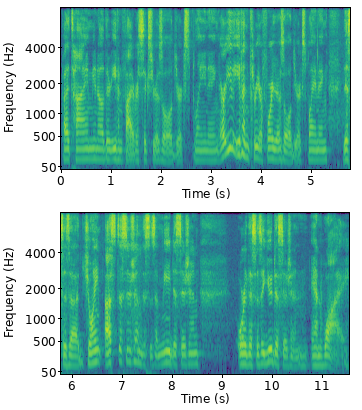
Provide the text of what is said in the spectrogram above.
by the time you know they're even five or six years old you're explaining or even three or four years old you're explaining this is a joint us decision this is a me decision or this is a you decision and why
